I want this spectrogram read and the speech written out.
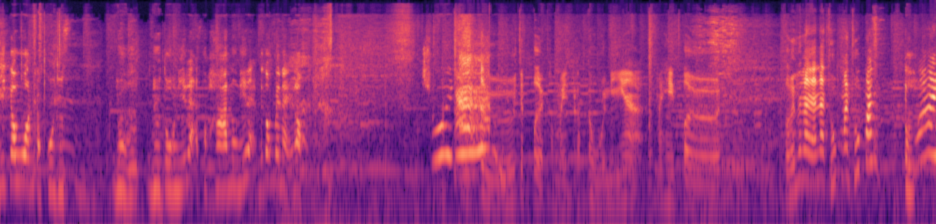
นี่กระวนกับกูอยู่อยู่อยู่ตรงนี้แหละสะพานตรงนี้แหละไม่ต้องไปไหนหรอก ช่วยด้วยเออจะเปิดทำไมประตูเนี่ยไม่ให้เปิด เออนั่นน่ะนั่นน่ะทุบมันทุบมันว้าย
